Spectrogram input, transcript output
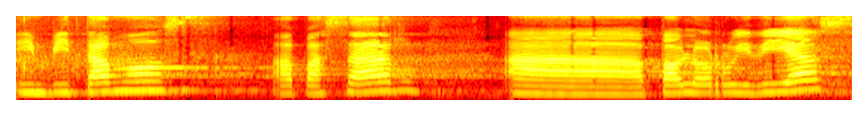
Invitamos a pasar a Pablo Ruiz Díaz,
